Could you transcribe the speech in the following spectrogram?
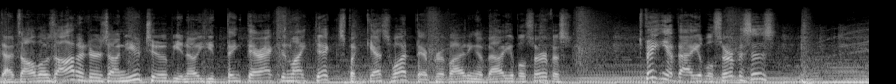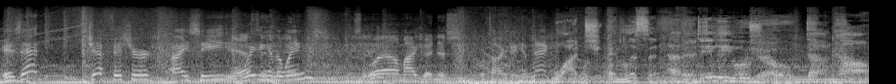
That's all those auditors on YouTube. You know, you think they're acting like dicks, but guess what? They're providing a valuable service. Speaking of valuable services, is that Jeff Fisher I see Yes, waiting in the is. wings? Well, my goodness. We'll talk to him next. Watch and listen at dailymojo.com.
